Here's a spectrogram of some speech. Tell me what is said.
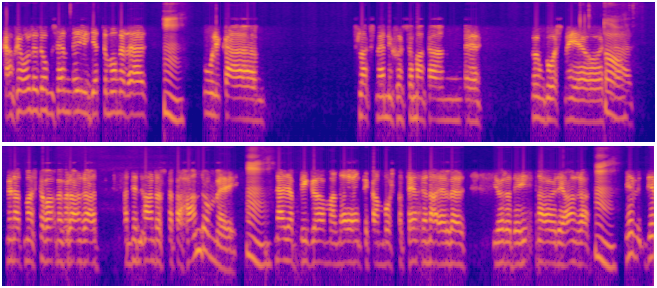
kanske ålderdomshem, det är ju jättemånga där, Mm. olika slags människor som man kan eh, umgås med och Ja. sådär. Men att man ska vara med varandra, att, att den andra ska ta hand om mig Mm. när jag blir gammal, när jag inte kan borsta tänderna eller göra det ena och det andra. Mm. Det, det är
